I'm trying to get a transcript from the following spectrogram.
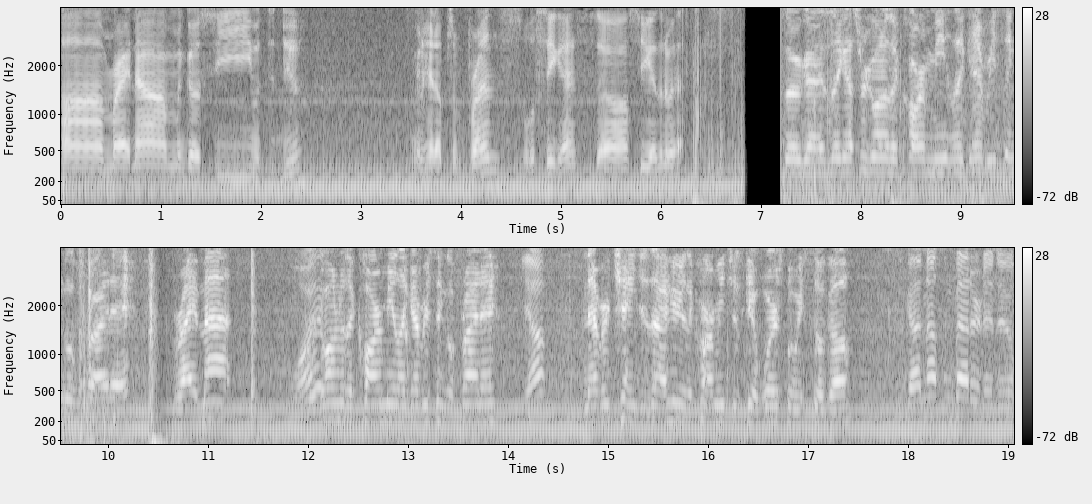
Um, right now, I'm gonna go see what to do. I'm gonna hit up some friends. We'll see, guys. So I'll see you guys in a bit. So, guys, I guess we're going to the car meet like every single Friday, right, Matt? What? We're going to the car meet like every single Friday. Yep. Never changes out here. The car meets just get worse, but we still go. Just got nothing better to do.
